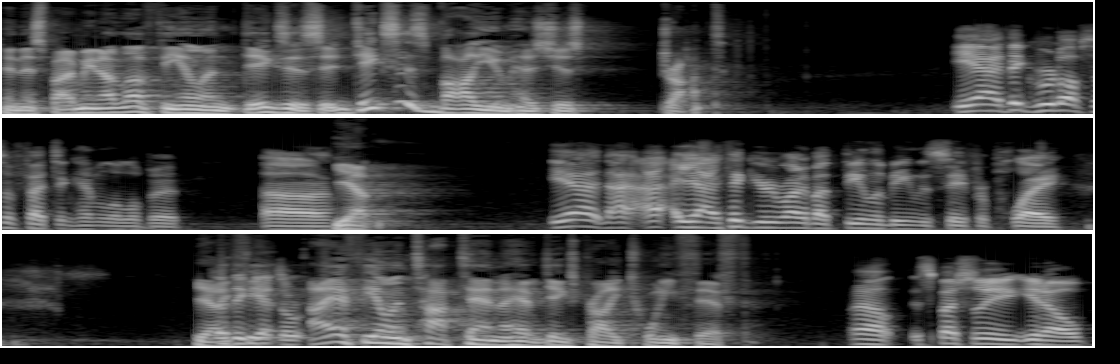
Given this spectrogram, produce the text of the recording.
in this spot. I mean, I love Thielen. Diggs is Diggs' volume has just dropped. Yeah, I think Rudolph's affecting him a little bit. Uh, Yep. yeah, I, I, yeah, I think you're right about Thielen being the safer play. Yeah. I I, feel, a- I have Thielen top 10. I have Diggs probably 25th. Well, especially you know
